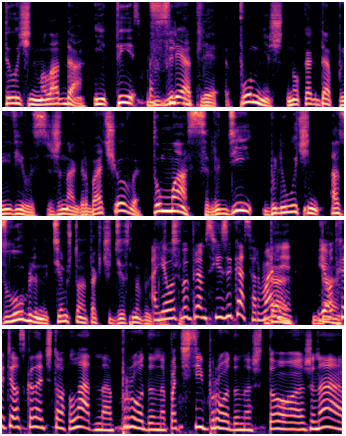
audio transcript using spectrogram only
ты очень молода, и ты Спасибо. вряд ли помнишь, но когда появилась жена Горбачева, то масса людей были очень озлоблены тем, что она так чудесно выглядит. А я вот вы прям с языка сорвали. Да. Я да. вот хотела сказать, что ладно, продано, почти продано, что жена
